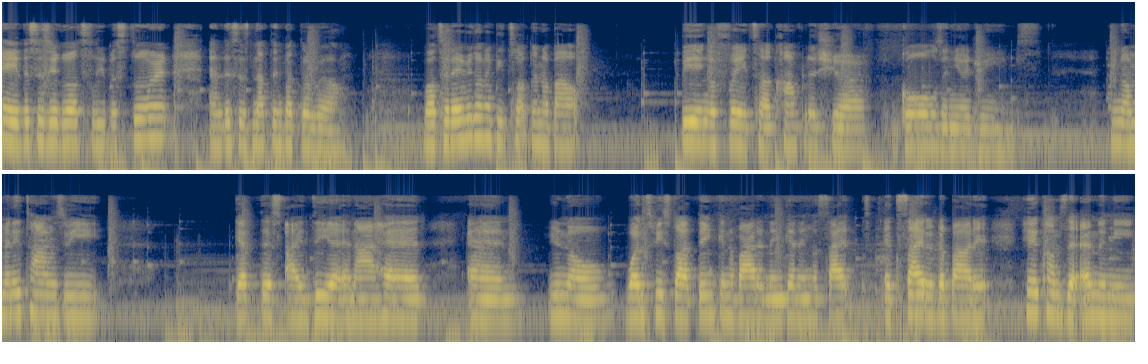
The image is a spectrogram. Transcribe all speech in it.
Hey, this is your girl Taliba Stewart, and this is Nothing But the Real. Well, today we're going to be talking about being afraid to accomplish your goals and your dreams. You know, many times we get this idea in our head, and you know, once we start thinking about it and getting excited about it, here comes the enemy,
